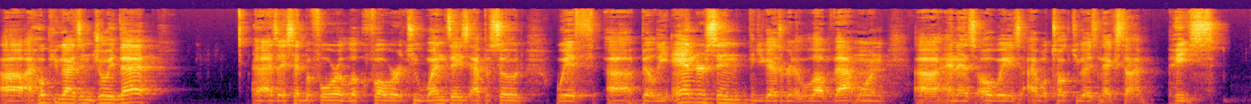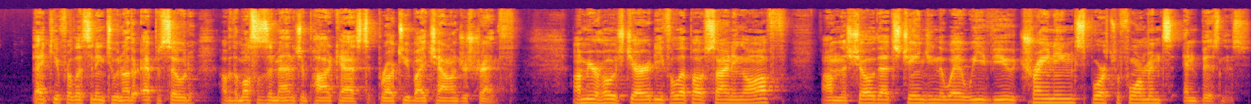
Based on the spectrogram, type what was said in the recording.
uh, I hope you guys enjoyed that. Uh, as I said before, look forward to Wednesday's episode with uh, Billy Anderson. I think you guys are going to love that one. Uh, and as always, I will talk to you guys next time. Peace. Thank you for listening to another episode of the Muscles and Management Podcast brought to you by Challenger Strength. I'm your host, Jared DiFilippo, signing off on the show that's changing the way we view training, sports performance, and business.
